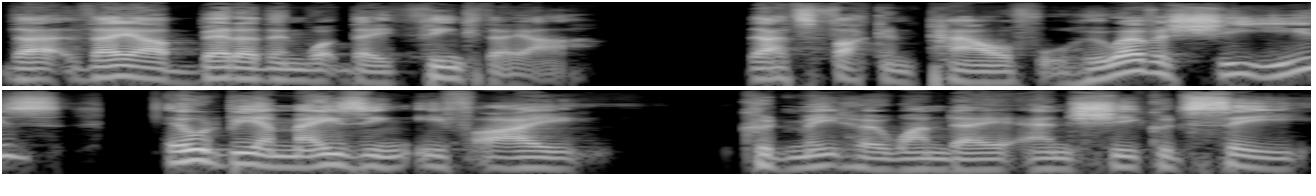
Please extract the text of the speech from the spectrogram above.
that they are better than what they think they are. That's fucking powerful. Whoever she is, it would be amazing if I could meet her one day and she could see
